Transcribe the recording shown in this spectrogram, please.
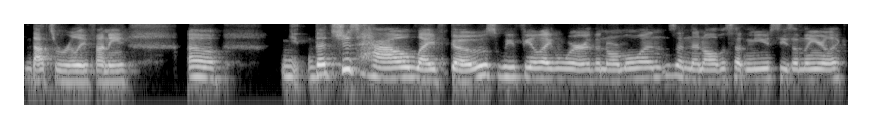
That's really funny oh that's just how life goes. We feel like we're the normal ones and then all of a sudden you see something you're like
